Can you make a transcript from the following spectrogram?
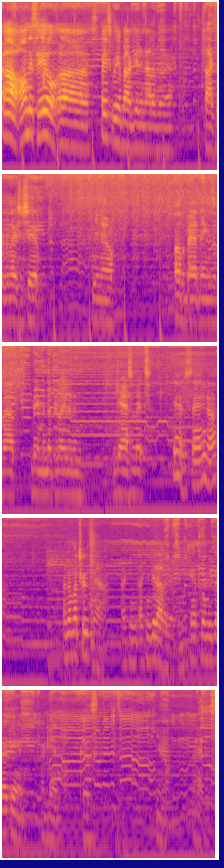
Oh, on this hill, uh, it's basically about getting out of a toxic relationship. You know, all the bad things about being manipulated and gaslit. Yeah, just saying, you know, I know my truth now. I can I can get out of this, and you can't pull me back in again, because you know had this.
